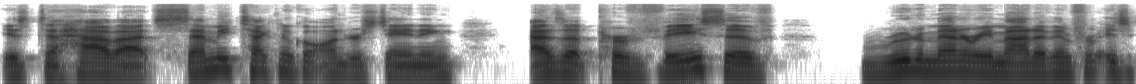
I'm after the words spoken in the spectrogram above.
is to have that semi-technical understanding as a pervasive rudimentary amount of information.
